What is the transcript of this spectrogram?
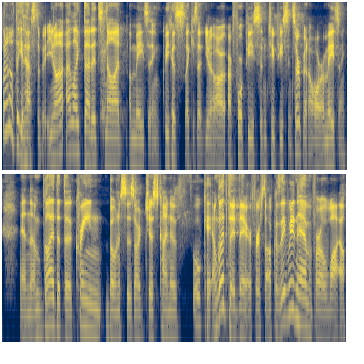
But I don't think it has to be. You know, I, I like that it's not amazing because, like you said, you know, our, our four piece and two piece and serpent are amazing, and I'm glad that the crane bonuses are just kind of okay. I'm glad they're there first off because we didn't have them for a while,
